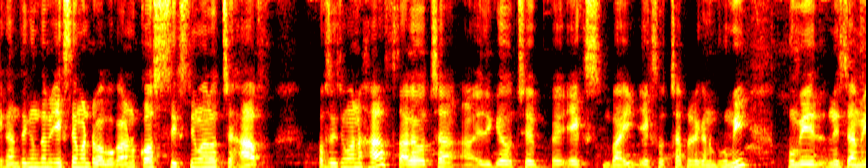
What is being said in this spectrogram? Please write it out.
এখান থেকে কিন্তু আমি এক্স মানটা পাবো। কারণ কস সিক্সটি মান হচ্ছে হাফ কস সিক্সটি মান হাফ তাহলে হচ্ছে এদিকে হচ্ছে এক্স বাই এক্স হচ্ছে আপনার এখানে ভূমি। ভূমির নিচে আমি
